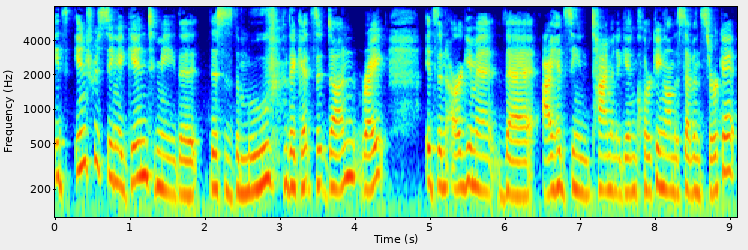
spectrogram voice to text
It's interesting, again, to me that this is the move that gets it done, right? It's an argument that I had seen time and again clerking on the Seventh Circuit,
